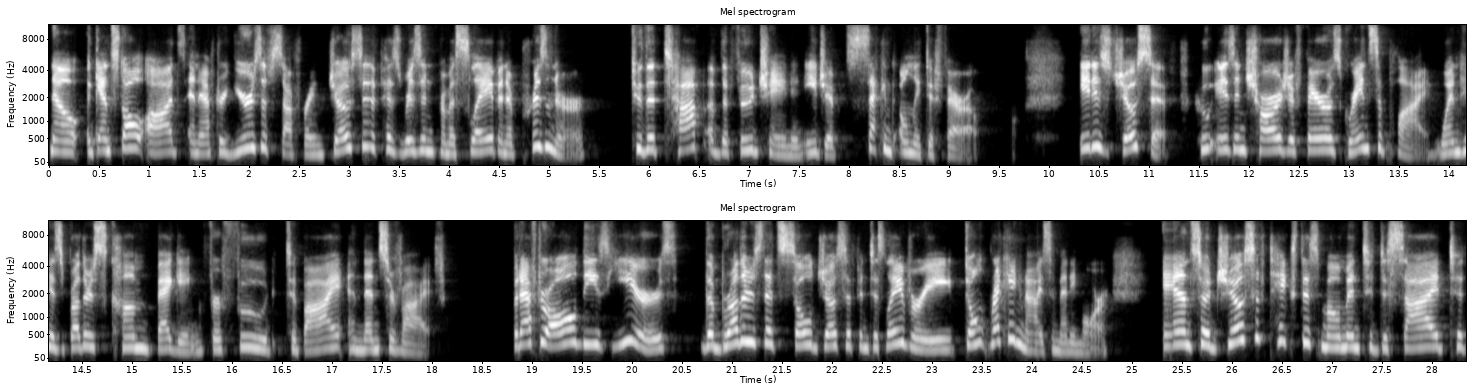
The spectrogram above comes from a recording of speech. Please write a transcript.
Now, against all odds, and after years of suffering, Joseph has risen from a slave and a prisoner to the top of the food chain in Egypt, second only to Pharaoh. It is Joseph who is in charge of Pharaoh's grain supply when his brothers come begging for food to buy and then survive. But after all these years, the brothers that sold Joseph into slavery don't recognize him anymore. And so Joseph takes this moment to decide to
